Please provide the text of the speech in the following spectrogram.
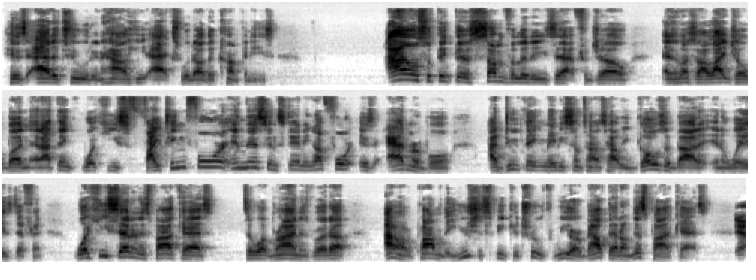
his attitude and how he acts with other companies. I also think there's some validity to that for Joe. And as much as I like Joe Budden, and I think what he's fighting for in this and standing up for is admirable, I do think maybe sometimes how he goes about it in a way is different. What he said on his podcast to what Bryan has brought up, I don't have a problem with it. You should speak your truth. We are about that on this podcast. Yeah.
